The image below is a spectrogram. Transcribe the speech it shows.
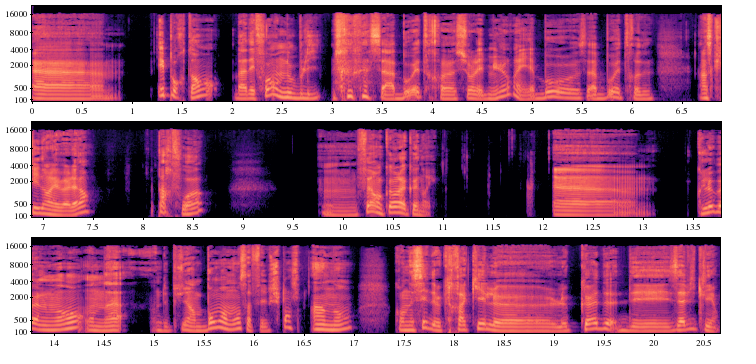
Euh, et pourtant, bah des fois on oublie. ça a beau être euh, sur les murs, et y a beau, ça a beau être inscrit dans les valeurs, parfois on fait encore la connerie. Euh, globalement, on a depuis un bon moment, ça fait je pense un an, qu'on essaie de craquer le, le code des avis clients.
